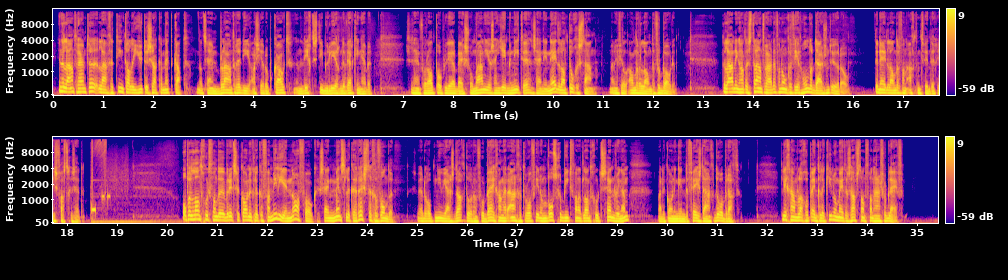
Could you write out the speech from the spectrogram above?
In de laadruimte lagen tientallen jutezakken met kat. Dat zijn bladeren die als je erop koudt een licht stimulerende werking hebben. Ze zijn vooral populair bij Somaliërs en Jemenieten en zijn in Nederland toegestaan, maar in veel andere landen verboden. De lading had een straatwaarde van ongeveer 100.000 euro. De Nederlander van 28 is vastgezet. Op een landgoed van de Britse koninklijke familie in Norfolk zijn menselijke resten gevonden. Ze werden op nieuwjaarsdag door een voorbijganger aangetroffen in een bosgebied van het landgoed Sandringham, waar de koningin de feestdagen doorbracht. Het lichaam lag op enkele kilometers afstand van haar verblijf.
